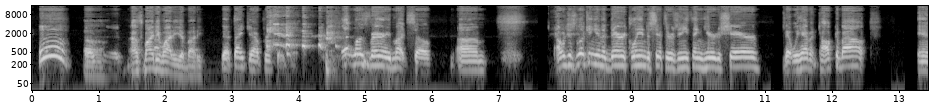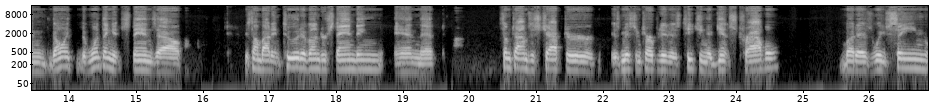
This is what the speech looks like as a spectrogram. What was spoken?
oh, Uh, that's mighty whitey, you buddy. yeah, thank you. I appreciate that. that was very much so. Um, I was just looking into Derek Lin to see if there's anything here to share that we haven't talked about. And the only the one thing that stands out is talking about intuitive understanding and that sometimes this chapter is misinterpreted as teaching against travel. But as we've seen,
